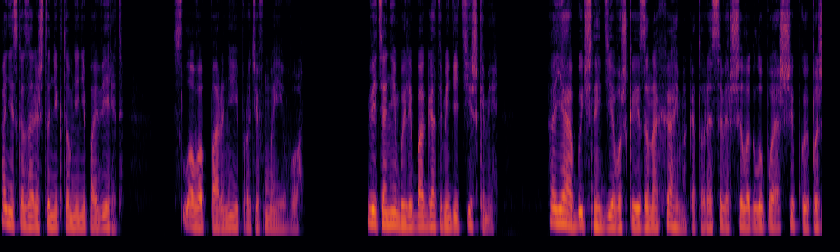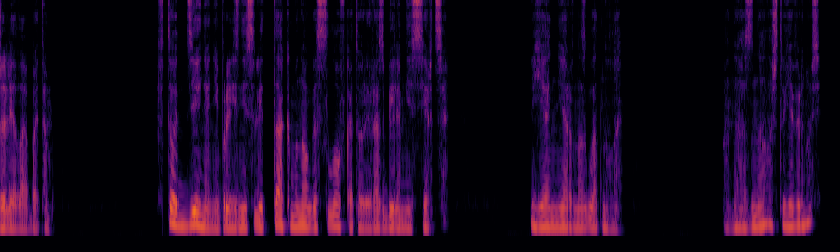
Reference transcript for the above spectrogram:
Они сказали, что никто мне не поверит. Слово парней против моего. Ведь они были богатыми детишками, а я обычная девушка из Анахайма, которая совершила глупую ошибку и пожалела об этом. В тот день они произнесли так много слов, которые разбили мне сердце. Я нервно сглотнула. Она знала, что я вернусь?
